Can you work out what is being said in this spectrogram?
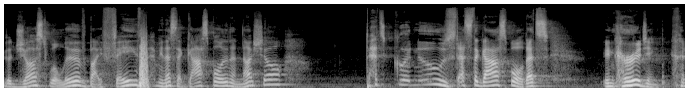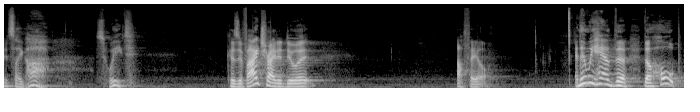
the just will live by faith. I mean, that's the gospel in a nutshell. That's good news. That's the gospel. That's encouraging. It's like, ah, oh, sweet. Because if I try to do it, I'll fail. And then we have the, the hope.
